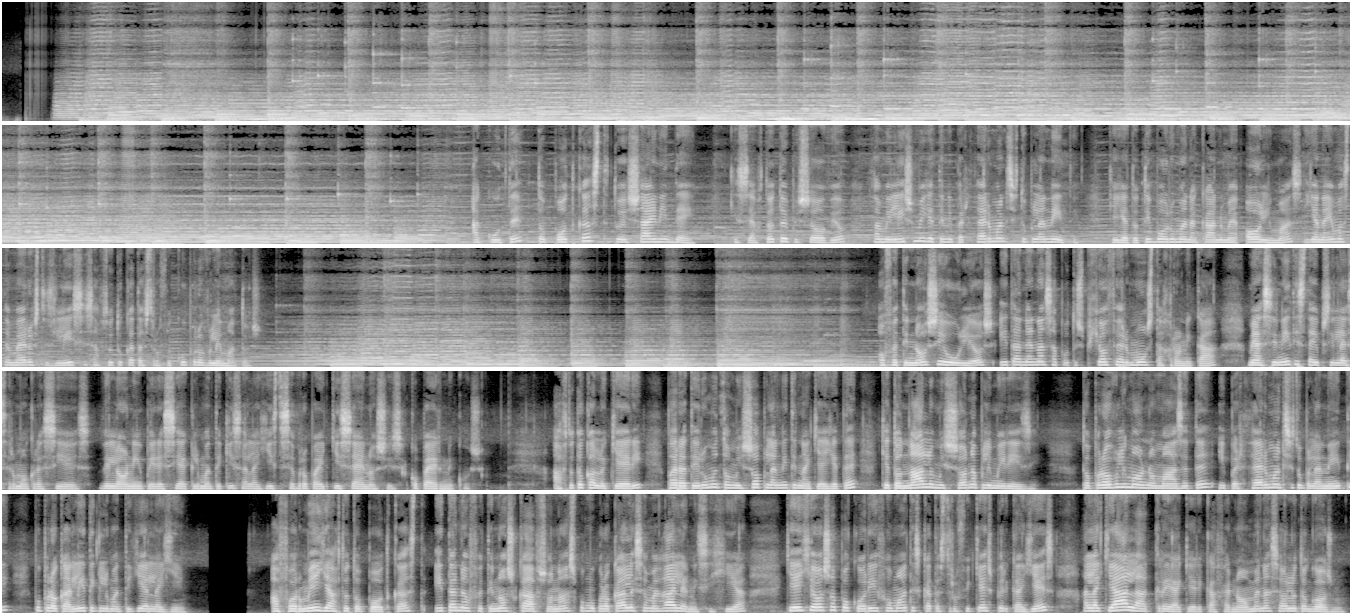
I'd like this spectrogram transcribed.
Ακούτε το podcast του A Shiny Day και σε αυτό το επεισόδιο θα μιλήσουμε για την υπερθέρμανση του πλανήτη και για το τι μπορούμε να κάνουμε όλοι μας για να είμαστε μέρος της λύσης αυτού του καταστροφικού προβλήματος. Ο φετινός Ιούλιος ήταν ένας από τους πιο θερμούς στα χρονικά, με ασυνήθιστα υψηλές θερμοκρασίες, δηλώνει η Υπηρεσία Κλιματικής Αλλαγής της Ευρωπαϊκής Ένωσης, Κοπέρνικους. Αυτό το καλοκαίρι παρατηρούμε το μισό πλανήτη να καίγεται και τον άλλο μισό να πλημμυρίζει. Το πρόβλημα ονομάζεται υπερθέρμανση του πλανήτη που προκαλεί την κλιματική αλλαγή. Αφορμή για αυτό το podcast ήταν ο φετινός καύσωνας που μου προκάλεσε μεγάλη ανησυχία και είχε ως αποκορύφωμα τις καταστροφικές πυρκαγιές αλλά και άλλα ακραία καιρικά φαινόμενα σε όλο τον κόσμο.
